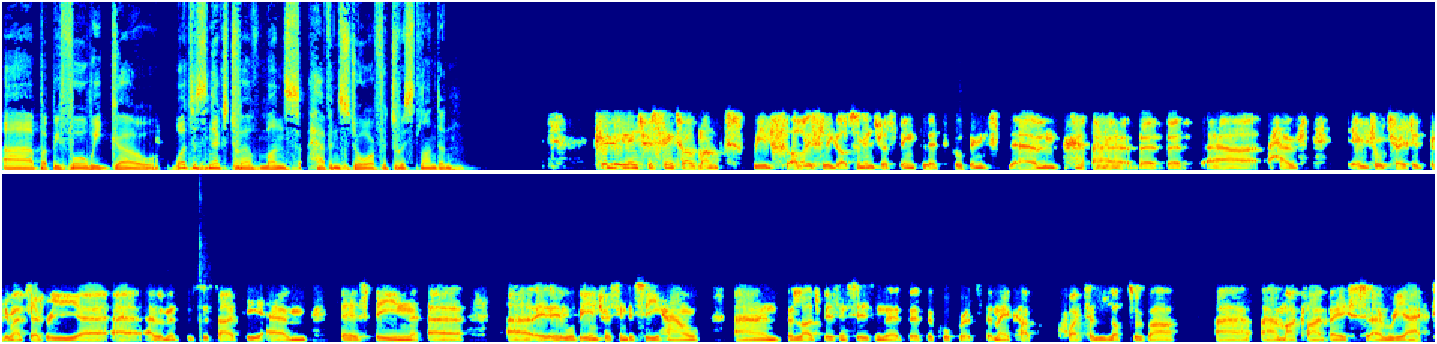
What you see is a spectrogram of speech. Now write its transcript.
Uh, but before we go, what does the next 12 months have in store for Twist London? It's going to be an interesting 12 months. We've obviously got some interesting political things um, uh, that, that uh, have infiltrated pretty much every uh, uh, element of society. Um, there's been, uh, it, it, will be interesting to see how um, the large businesses and the, the, the, corporates that make up quite a lot of our uh, um, our client base uh, react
